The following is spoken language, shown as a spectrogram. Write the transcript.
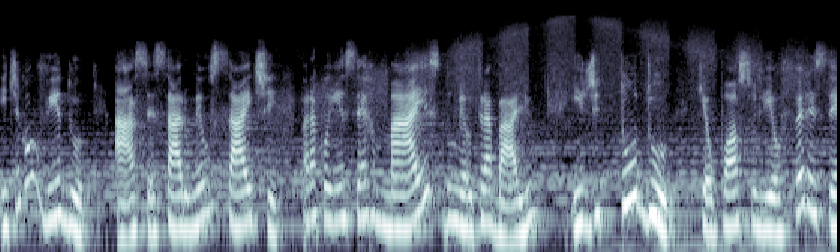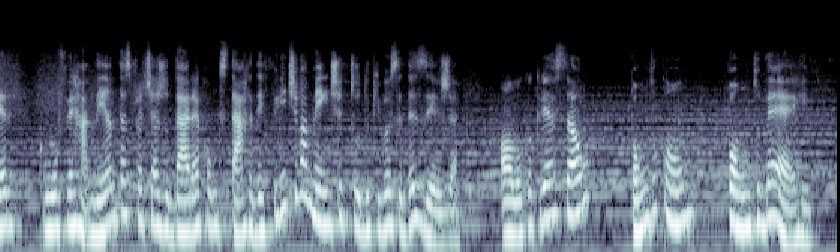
E te convido a acessar o meu site para conhecer mais do meu trabalho e de tudo que eu posso lhe oferecer como ferramentas para te ajudar a conquistar definitivamente tudo que você deseja. holococriação.com.br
